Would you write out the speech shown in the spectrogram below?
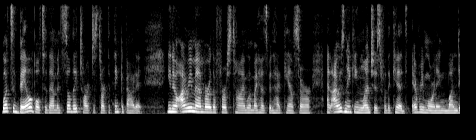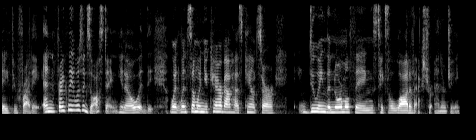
what's available to them and so they start to start to think about it. You know i remember the first time when my husband had cancer and i was making lunches for the kids every morning monday through friday. And frankly it was exhausting you know? When when someone you care about has cancer doing the normal things takes a lot of extra energy.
